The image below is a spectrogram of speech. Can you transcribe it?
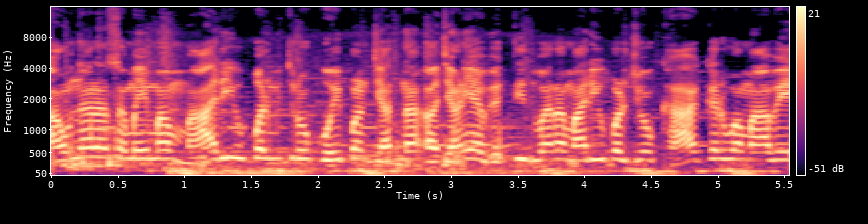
આવનારા સમયમાં મારી ઉપર મિત્રો કોઈ પણ જાતના અજાણ્યા વ્યક્તિ દ્વારા મારી ઉપર જો ઘા કરવામાં આવે,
